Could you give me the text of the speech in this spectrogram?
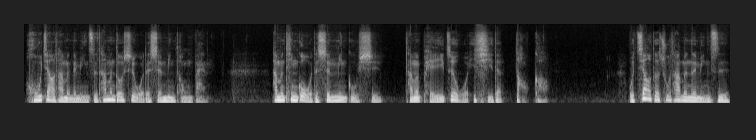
呼叫他们的名字？他们都是我的生命同伴，他们听过我的生命故事，他们陪着我一起的祷告。我叫得出他们的名字，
